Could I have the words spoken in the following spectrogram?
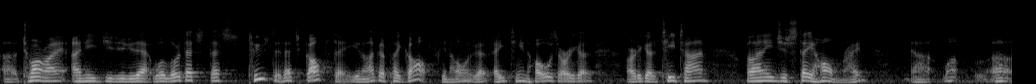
uh, tomorrow I, I, need you to do that. Well, Lord, that's that's Tuesday. That's golf day. You know, I got to play golf. You know, I got 18 holes. I Already got already got a tee time. Well, I need you to stay home, right? Uh, well, uh,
